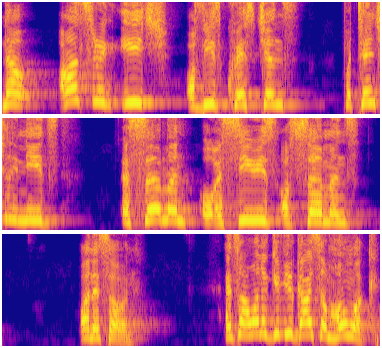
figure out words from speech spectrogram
Now, answering each of these questions potentially needs a sermon or a series of sermons on its own. And so I want to give you guys some homework.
